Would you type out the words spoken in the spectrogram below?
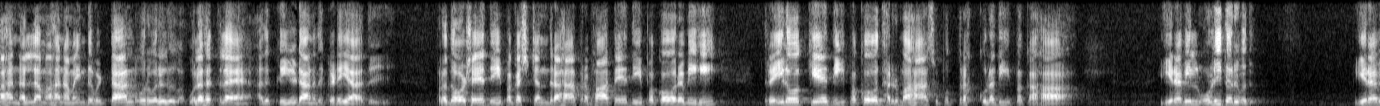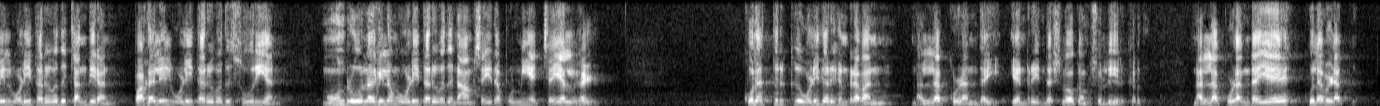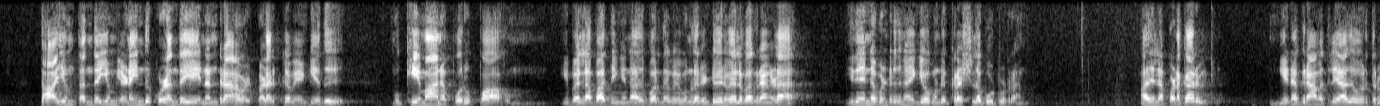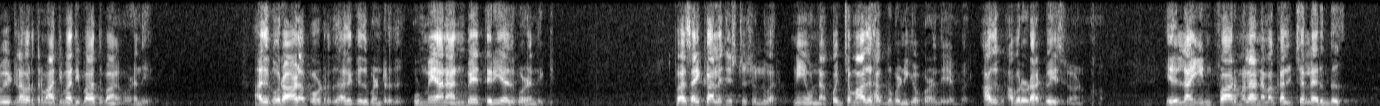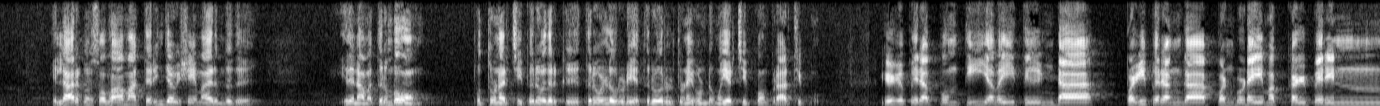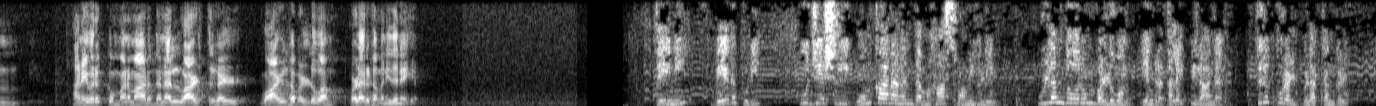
ஆக நல்ல மகன் அமைந்து விட்டால் ஒருவர் உலகத்தில் அதுக்கு ஈடானது கிடையாது. பிரதோஷே தீபகச்சந்திரா பிரபாத்தே தீபகோ ரவி திரைலோக்கியே தீபகோ தர்மஹா சுபுத்திர குலதீபகா இரவில் ஒளி தருவது. இரவில் ஒளி தருவது சந்திரன் பகலில் ஒளி தருவது சூரியன் மூன்று உலகிலும் ஒளி தருவது நாம் செய்த புண்ணிய செயல்கள். குலத்திற்கு ஒளி தருகின்றவன் நல்ல குழந்தை என்று இந்த ஸ்லோகம் சொல்லியிருக்கிறது. நல்ல குழந்தையே குலவிளக்கு. தாயும் தந்தையும் இணைந்து குழந்தையை நன்றாக வளர்க்க வேண்டியது முக்கியமான பொறுப்பாகும். இப்போ எல்லாம் பார்த்தீங்கன்னா அது பிறந்த இவங்களை ரெண்டு பேரும் வேலை பார்க்குறாங்களா? இது என்ன பண்ணுறதுன்னா எங்கேயோ கொண்டு க்ரஷில் போட்டு விட்றாங்க. அதெல்லாம் பணக்கார வீட்டில். இங்கேனா கிராமத்துலையாவது ஒருத்தர் வீட்டில் ஒருத்தர் மாற்றி மாற்றி பார்த்துப்பாங்க குழந்தைய. அதுக்கு ஒரு ஆளை போடுறது அதுக்கு இது பண்ணுறது உண்மையான அன்பே தெரியாது குழந்தைக்கு. இப்போ சைக்காலஜிஸ்ட்டு சொல்லுவார் நீ உன்னை கொஞ்சமாவது ஹக்கு பண்ணிக்க குழந்தையம்பார் அதுக்கு அவரோட அட்வைஸ் வேணும். இதெல்லாம் இன்ஃபார்மலாக நம்ம கல்ச்சரில் இருந்தது. எல்லாருக்கும் சுபாவமாக தெரிஞ்ச விஷயமா இருந்தது. இதை நாம் திரும்பவும் புத்துணர்ச்சி பெறுவதற்கு திருவள்ளுவருடைய திருவருள் துணை கொண்டு முயற்சிப்போம் பிரார்த்திப்போம். எழுபிறப்பும் தீயவை தீண்டா பழிபிறங்கா பண்புடை மக்கள் பெறின். அனைவருக்கும் மனமார்ந்த நல்வாழ்த்துகள். வாழ்க வள்ளுவம் வளர்க மனிதநேயம். தேனி வேதபுரி பூஜ்ய ஸ்ரீ ஓம்காரானந்த மகா சுவாமிகளின் உள்ளந்தோறும் வள்ளுவம் என்ற தலைப்பிலான திருக்குறள் விளக்கங்கள்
